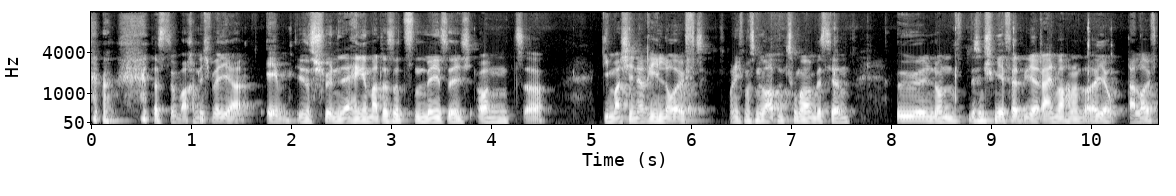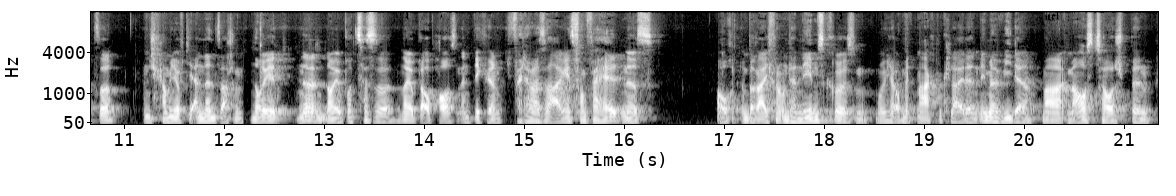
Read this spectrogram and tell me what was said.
das zu machen. Ich will ja eben dieses schön in der Hängematte sitzen mäßig und äh, die Maschinerie läuft. Und ich muss nur ab und zu mal ein bisschen ölen und ein bisschen Schmierfett wieder reinmachen und äh, jo, da läuft sie. Und ich kann mich auf die anderen Sachen, neue, ne, neue Prozesse, neue Blaupausen entwickeln. Ich würde aber sagen, jetzt vom Verhältnis auch im Bereich von Unternehmensgrößen, wo ich auch mit Marktbegleitern immer wieder mal im Austausch bin.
